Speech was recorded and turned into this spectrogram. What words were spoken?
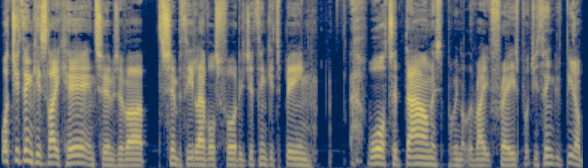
What do you think it's like here in terms of our sympathy levels for? Do you think it's been watered down? Is probably not the right phrase, but do you think you know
